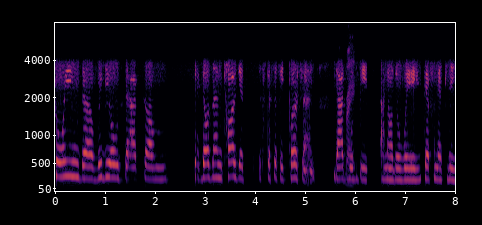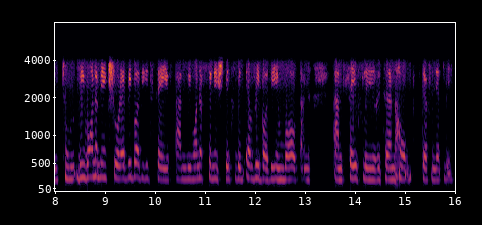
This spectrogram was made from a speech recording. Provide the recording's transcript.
showing the videos that um, it doesn't target a specific person. That right. would be another way, definitely. To we want to make sure everybody is safe, and we want to finish this with everybody involved and and safely return home. Definitely.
